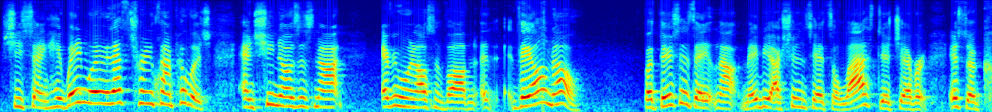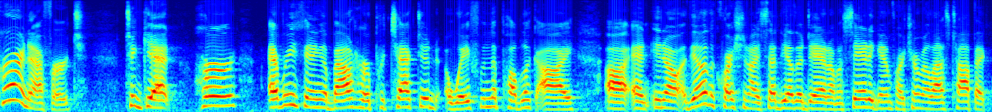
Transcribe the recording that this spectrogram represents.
she's saying, hey, wait, wait, that's attorney client privilege. And she knows it's not. Everyone else involved, they all know. But this is a, now maybe I shouldn't say it's a last ditch effort, it's a current effort to get her everything about her protected away from the public eye. Uh, and, you know, the other question I said the other day, and I'm going to say it again before I turn my last topic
